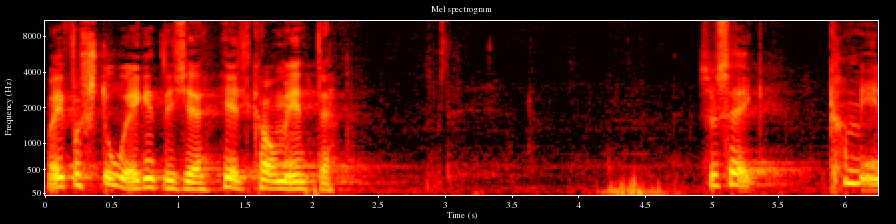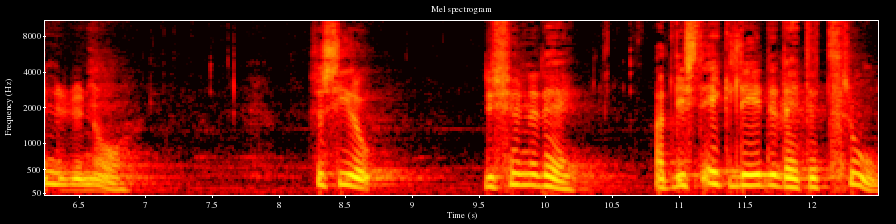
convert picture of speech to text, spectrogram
Og jeg forsto egentlig ikke helt hva hun mente. Så sa jeg, 'Hva mener du nå?' Så sier hun, Du skjønner det, at hvis jeg leder deg til tro,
